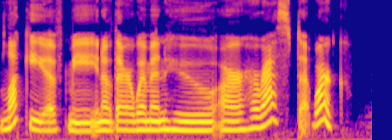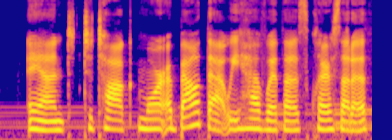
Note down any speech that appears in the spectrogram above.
lucky of me. You know, there are women who are harassed at work. And to talk more about that, we have with us Claire Suddath,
